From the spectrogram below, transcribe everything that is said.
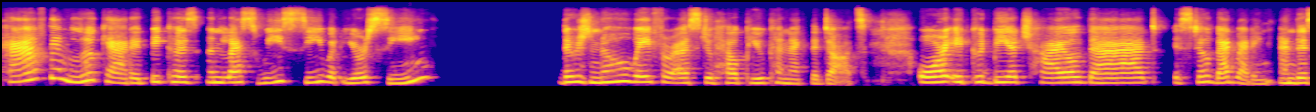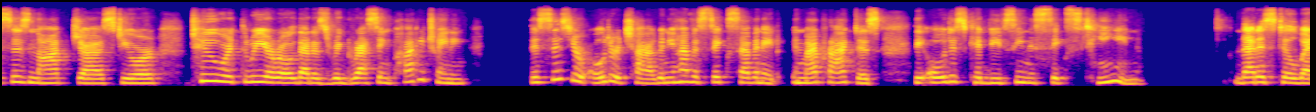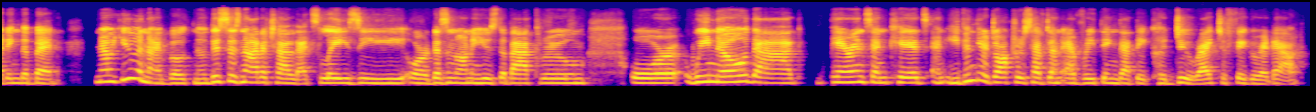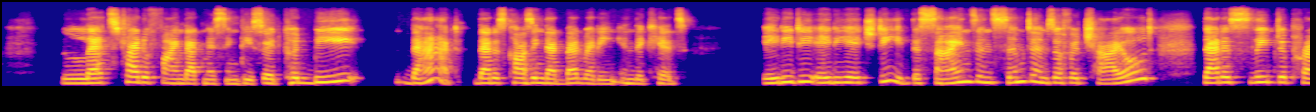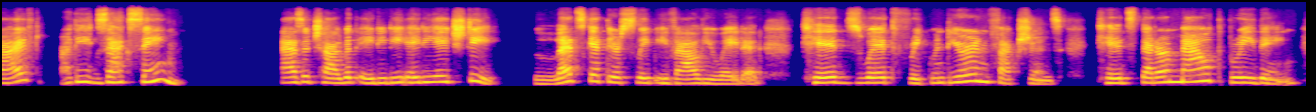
have them look at it because unless we see what you're seeing, there's no way for us to help you connect the dots. Or it could be a child that is still bedwetting. And this is not just your two or three year old that is regressing potty training. This is your older child. When you have a six, seven, eight, in my practice, the oldest kid we've seen is 16 that is still wetting the bed Now, you and I both know this is not a child that's lazy or doesn't want to use the bathroom, or we know that parents and kids and even their doctors have done everything that they could do, right, to figure it out. Let's try to find that missing piece. So it could be that that is causing that bedwetting in the kids. ADD, ADHD, the signs and symptoms of a child that is sleep deprived are the exact same as a child with ADD, ADHD. Let's get their sleep evaluated. Kids with frequent ear infections, kids that are mouth breathing.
